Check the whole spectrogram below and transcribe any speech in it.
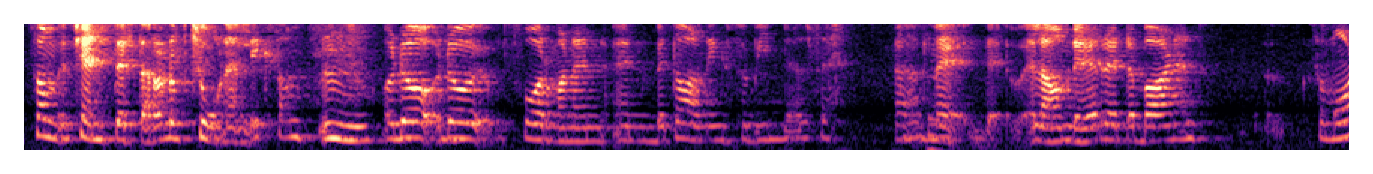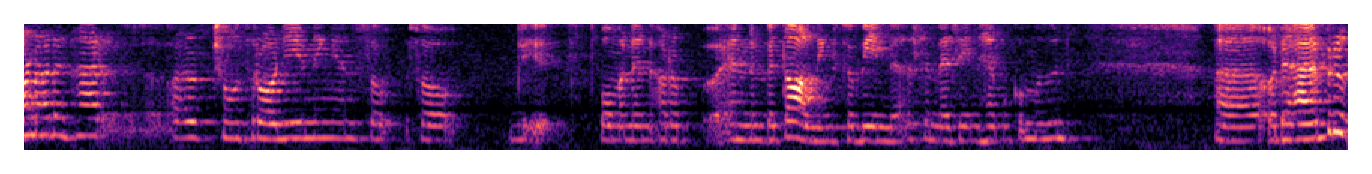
som tjänst efter adoptionen liksom. mm, Och då, då får man en, en betalningsförbindelse. eh, Med, det- eller om det är Rädda Barnen som ordnar den här adoptionsrådgivningen så, så blir, får man en, en betalningsförbindelse med sin hemkommun. Eh, och det här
